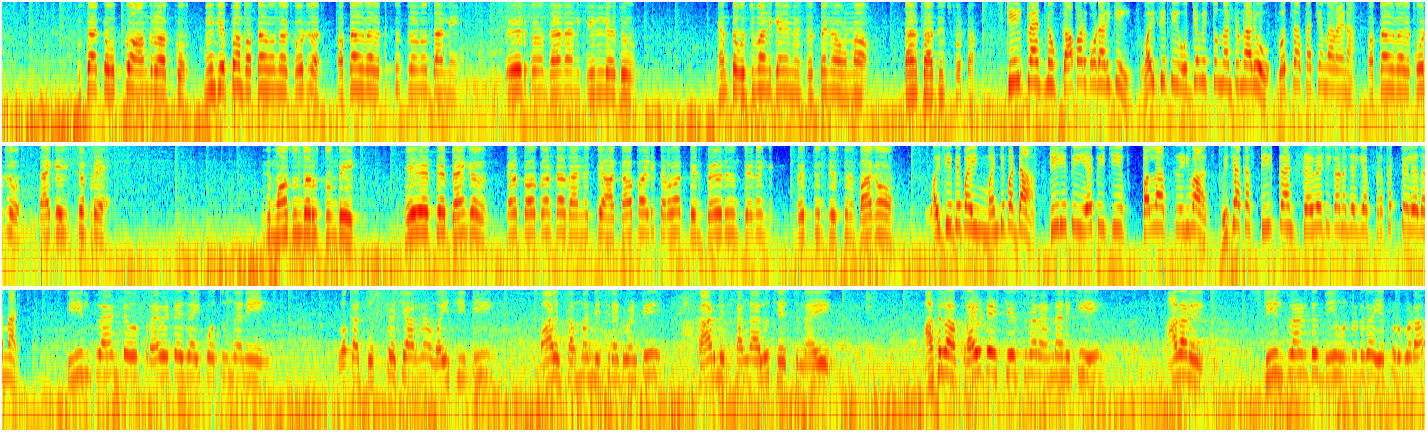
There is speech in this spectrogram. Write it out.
విశాఖ ఉక్కు ఆంధ్ర హక్కు మేము చెప్పాం పద్నాలుగు వందల కోట్ల పద్నాలుగు వేల పరిస్థితుల్లోనూ దాన్ని ప్రైవేట్ పదం తేడానికి వీలు లేదు. ఎంత ఉద్యమానికైనా మేము సిద్ధంగా ఉన్నాం దాన్ని సాధించుకుంటాం. స్టీల్ ప్లాంట్ను కాపాడుకోవడానికి వైసీపీ ఉద్యమిస్తుందంటున్నారు బొత్స సత్యనారాయణ. పద్నాలుగు వేల కోట్లు ప్యాకేజ్ ఇచ్చినప్పుడే ఇది మోసం జరుగుతుంది. ఏదైతే బ్యాంకు కరెక్ట్ అవ్వకుండా దాన్ని వచ్చి ఆ కాపాడి తర్వాత దీన్ని ప్రైవేటైజేషన్ చేయడానికి ప్రయత్నం చేస్తున్న భాగం వైసీపీపై మండిపడ్డ TDP AP chief Palla Srinivas Visakha steel plant ప్రైవేటీకరణ జరిగే ప్రసక్తే లేదన్నారు. స్టీల్ ప్లాంట్ ప్రైవేటైజ్ అయిపోతుందని ఒక దుష్ప్రచారణ వైసీపీ వాళ్ళకి సంబంధించినటువంటి కార్మిక సంఘాలు చేస్తున్నాయి. అసలు ప్రైవేటైజ్ చేస్తున్నారు అనడానికి ఆధారం స్టీల్ ప్లాంట్ మేము ఉంటుండగా ఎప్పుడు కూడా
